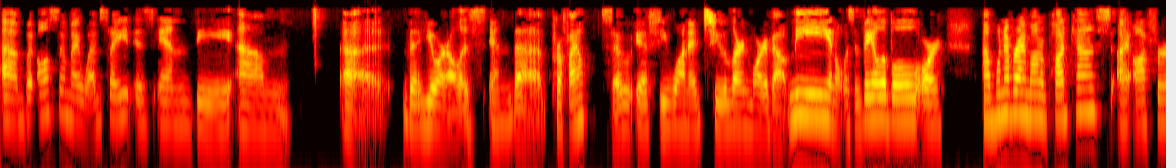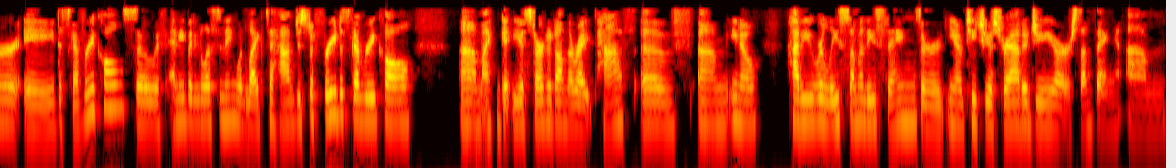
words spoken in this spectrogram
um, but also my website is in the, um, uh, the URL is in the profile. So if you wanted to learn more about me and what was available or um, whenever I'm on a podcast, I offer a discovery call. So if anybody listening would like to have just a free discovery call, um, I can get you started on the right path of, um, you know, how do you release some of these things or, you know, teach you a strategy or something. Um,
